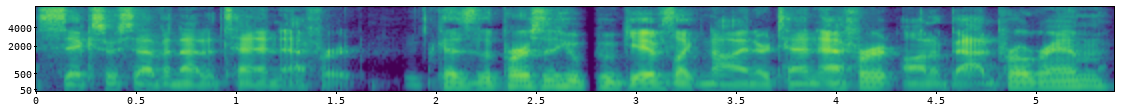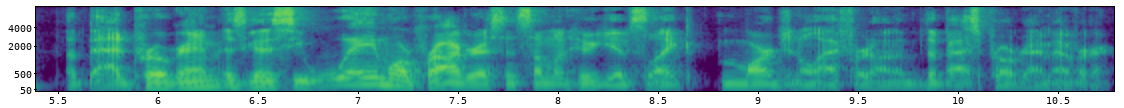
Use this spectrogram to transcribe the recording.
6 or 7 out of 10 effort. Mm-hmm. Because the person who who gives like 9 or 10 effort on a bad program, a bad program is going to see way more progress than someone who gives like marginal effort on the best program ever.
